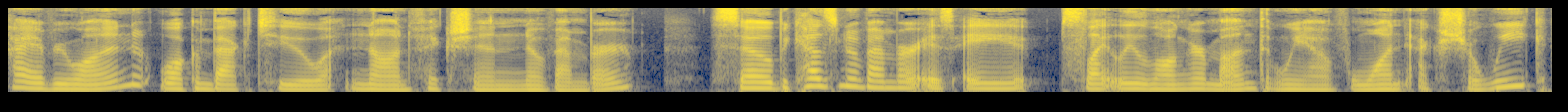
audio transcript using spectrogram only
Hi, everyone. Welcome back to Nonfiction November. So, because November is a slightly longer month and we have one extra week,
